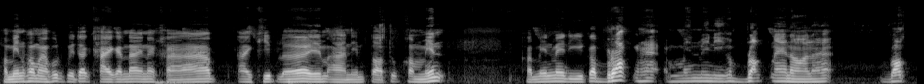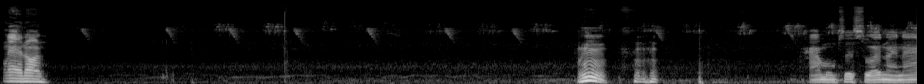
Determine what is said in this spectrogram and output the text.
คอมเมนต์เข้ามาพูดคุยทักทายกันได้นะครับใต้คลิปเลยเอ็มอ่านเอ็มตอบทุกคอมเมนต์ คอมเมนต์ไม่ดีก็บล็อกนะฮะ คอมเมนต์ไม่ดีก็บล็อกแน่นอนนะฮะ บล็อกแน่นอน อืมหามุมสวยๆหน่อยนะ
